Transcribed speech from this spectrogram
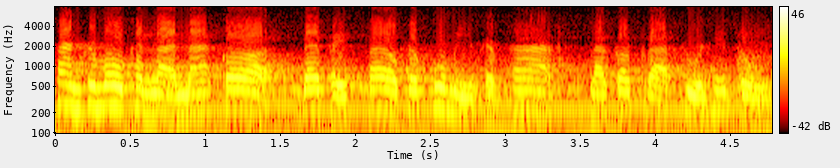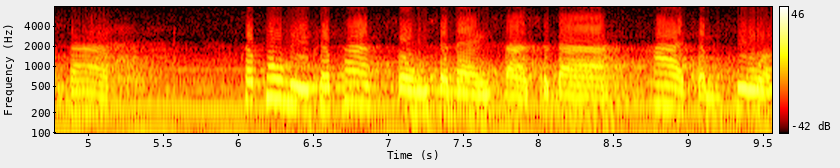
ท่านพระโมคคัลลานะก็ได้ไปเฝ้าพระผู้มีพระภาค แล้วก็กราบทูลให้ทรงทราบ พระผู้มีพระภาคทรงแสดงศาสดาห้าจำพวก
